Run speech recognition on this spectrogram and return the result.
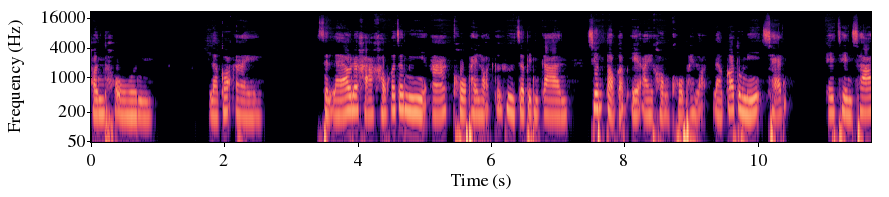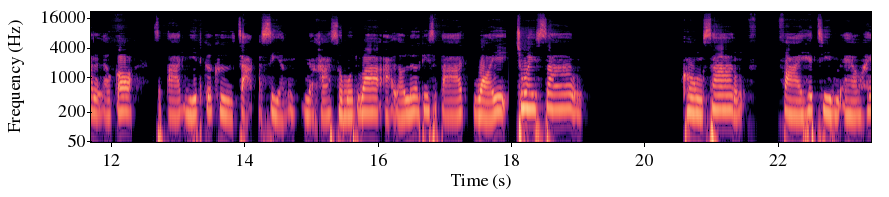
Control แล้วก็ I เสร็จแล้วนะคะ เขาก็จะมี Arc Copilot ก็คือจะเป็นการเชื่อมต่อกับ AI ของ Copilot แล้วก็ตรงนี้ Chat Attention แล้วก็ Start with ก็คือจากเสียงนะคะ สมมุติว่าเราเลือกที่ Start Voice ช่วยสร้าง โครงสร้างไฟล์ HTML ให้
